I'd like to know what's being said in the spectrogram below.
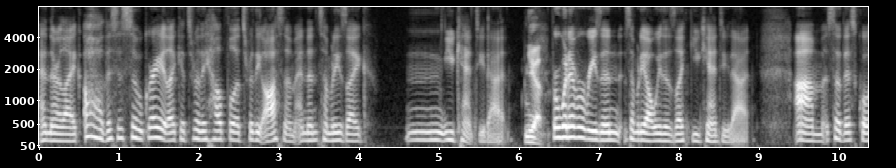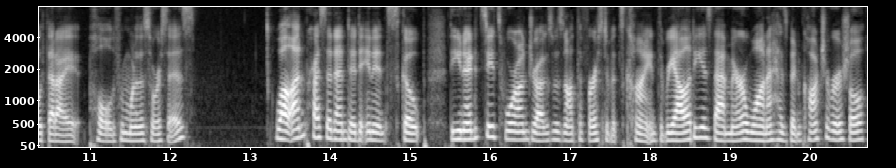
and they're like, oh, this is so great. Like, it's really helpful. It's really awesome. And then somebody's like, mm, you can't do that Yeah. for whatever reason, somebody always is like, you can't do that. Um, so this quote that I pulled from one of the sources. While unprecedented in its scope, the United States war on drugs was not the first of its kind. The reality is that marijuana has been controversial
